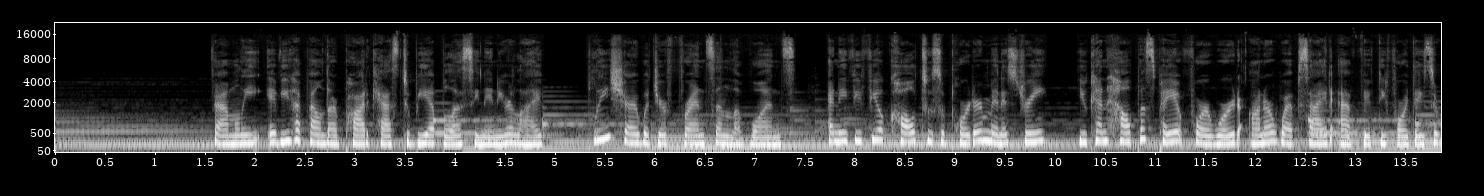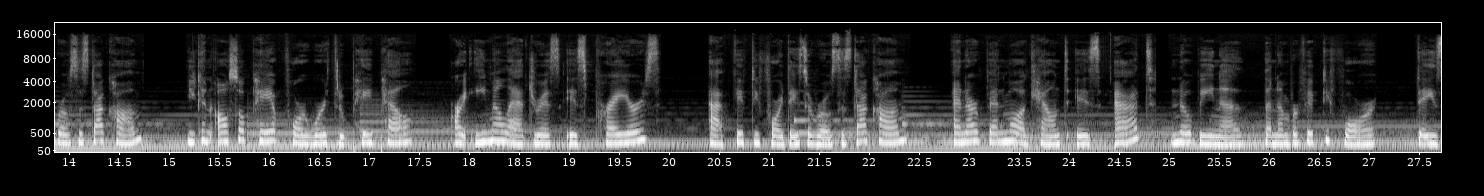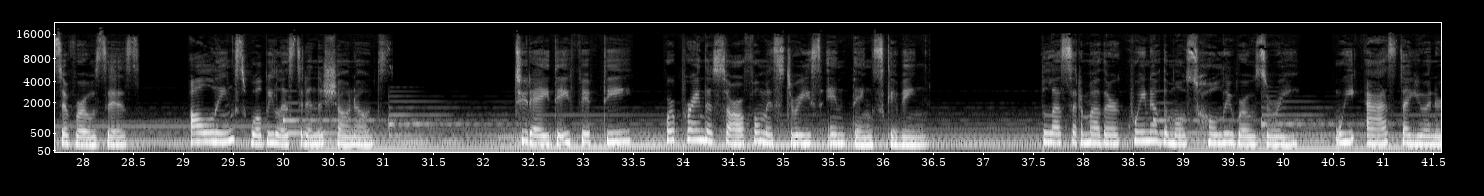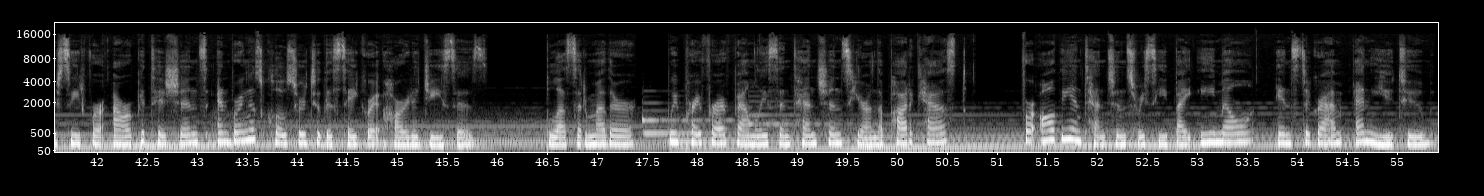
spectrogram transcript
Family, if you have found our podcast to be a blessing in your life, please share it with your friends and loved ones. And if you feel called to support our ministry, you can help us pay it forward on our website at 54daysofroses.com. You can also pay it forward through PayPal. Our email address is prayers at 54daysofroses.com and our Venmo account is at novena, the number 54, Days of Roses. All links will be listed in the show notes. Today, day 50, we're praying the sorrowful mysteries in Thanksgiving. Blessed Mother, Queen of the Most Holy Rosary, we ask that you intercede for our petitions and bring us closer to the Sacred Heart of Jesus. Blessed Mother, we pray for our family's intentions here on the podcast, for all the intentions received by email, Instagram, and YouTube.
